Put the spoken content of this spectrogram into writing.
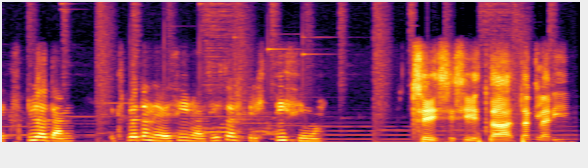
explotan, explotan de vecinos y eso es tristísimo. Sí, sí, sí, está, está clarísimo.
